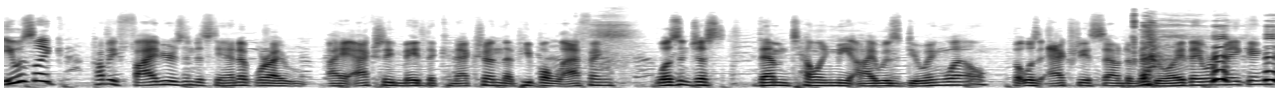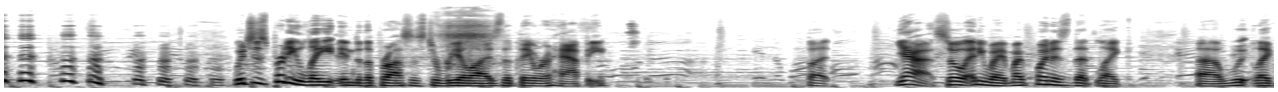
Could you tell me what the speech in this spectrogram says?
It was like probably five years into stand up where I, I actually made the connection that people laughing wasn't just them telling me I was doing well, but was actually a sound of joy they were making. Which is pretty late into the process to realize that they were happy. But yeah, so anyway, my point is that like, uh, we, like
